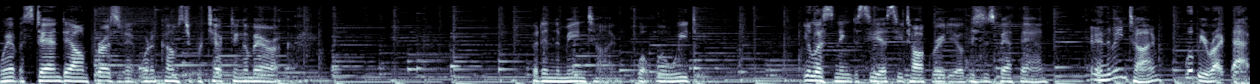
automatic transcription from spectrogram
We have a stand down president when it comes to protecting America. But in the meantime, what will we do? You're listening to CSC Talk Radio. This is Beth Ann. And in the meantime, we'll be right back.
